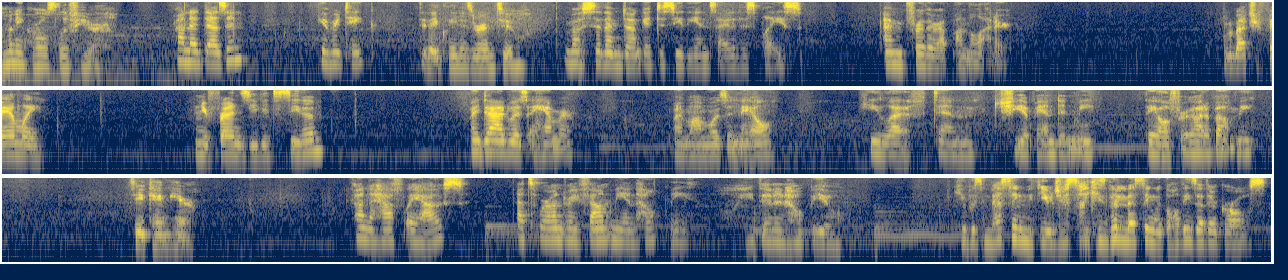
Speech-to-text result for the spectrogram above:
How many girls live here? Around a dozen, give or take. Do they clean his room too? Most of them don't get to see the inside of this place. I'm further up on the ladder. What about your family? And your friends, do you get to see them? My dad was a hammer. My mom was a nail. He left and she abandoned me. They all forgot about me. So you came here. Found a halfway house. That's where Andre found me and helped me. He didn't help you. He was messing with you just like he's been messing with all these other girls.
